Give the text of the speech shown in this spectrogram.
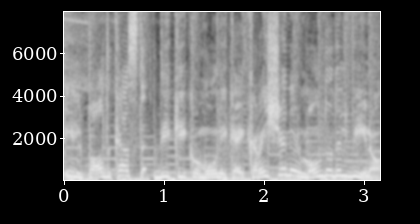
il podcast di chi comunica e cresce nel mondo del vino.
